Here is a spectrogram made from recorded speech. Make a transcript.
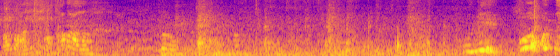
나도 아닌 거 알아 알아 언니! 어 언니!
